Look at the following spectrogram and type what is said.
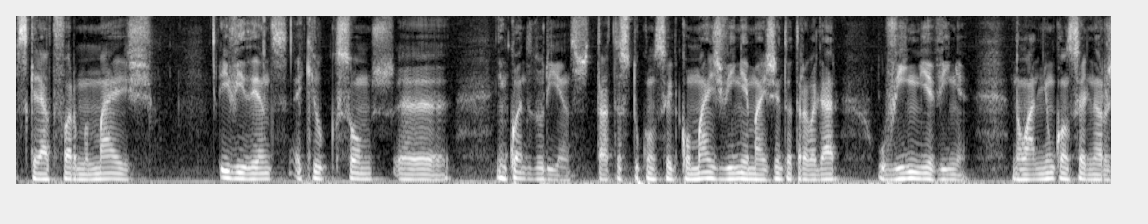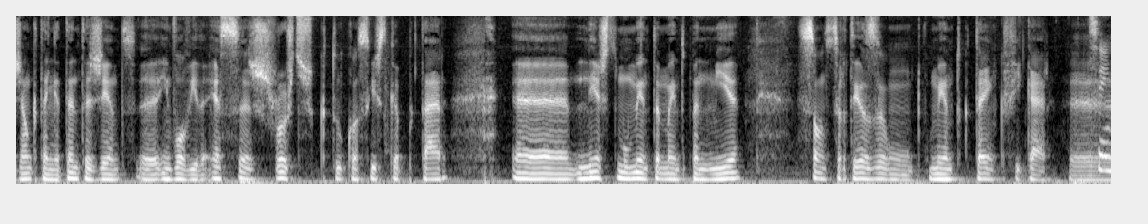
se calhar de forma mais evidente, aquilo que somos eh, enquanto durienses. Trata-se do Conselho com mais vinha e mais gente a trabalhar o vinho e a vinha. Não há nenhum Conselho na região que tenha tanta gente eh, envolvida. Esses rostos que tu conseguiste captar eh, neste momento também de pandemia são de certeza um documento que tem que ficar. eh, Sim,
